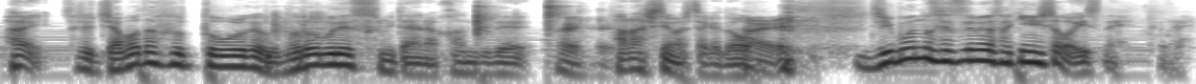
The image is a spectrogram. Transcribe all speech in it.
はい。そしてジャバタフットボールクラブノロブですみたいな感じではいはい。話してましたけど、はい。自分の説明を先にした方がいいですね。これ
